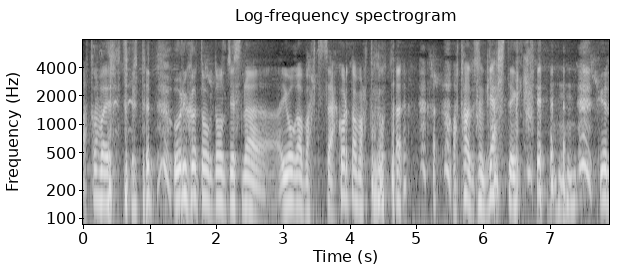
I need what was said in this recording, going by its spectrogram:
отгон баяр тэртээ өөрийнхөө дууг дуулж ясна юугаа мартсан аккордо мартангуудаа отгоо ляштай гэдэг. Тэгэхээр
